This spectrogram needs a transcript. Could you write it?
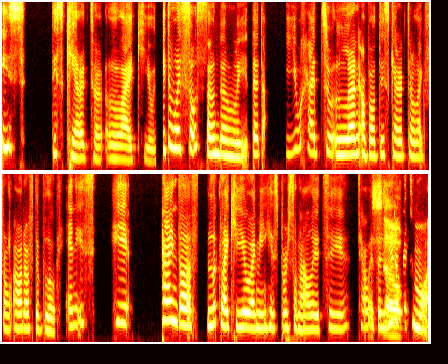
is this character like you? It was so suddenly that you had to learn about this character like from out of the blue. And is he kind of look like you? I mean his personality. Tell us a little bit more.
